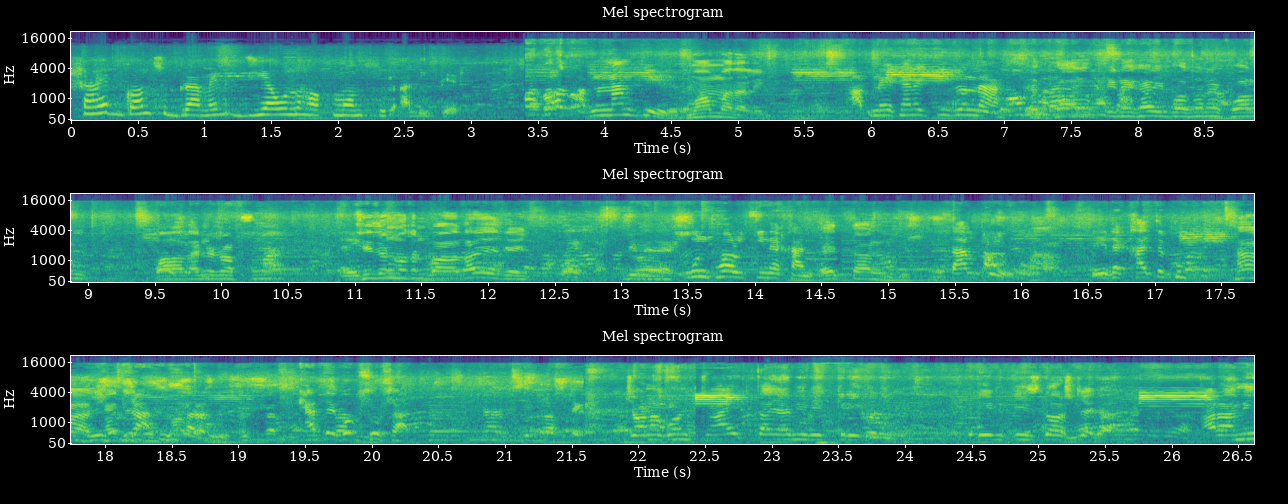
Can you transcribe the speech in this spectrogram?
সাহেবগঞ্জ গ্রামের জিয়াউল হক মনসুর আলীদের। আপনার নাম কি? মোহাম্মদ আলী। আপনি এখানে কি জন্য আসছেন? ফল কিনে খাই বছরে ফল পাওয়া যায় না সবসময়। সিজন মতন পাওয়া যায় এই যে ফল কোন ফল কিনে খান? এই তাল। তালকু এটা খাইতে খুব হ্যাঁ খেতে খুব সুস্বাদু। খেতে খুব সুস্বাদ। জনগণ চাই তাই আমি বিক্রি করি। তিন পিস দশ টাকা। আর আমি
